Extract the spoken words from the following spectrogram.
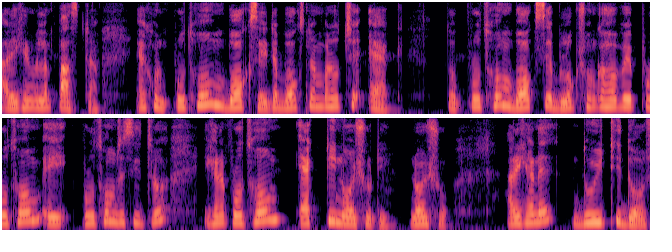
আর এখানে পেলাম পাঁচটা। এখন প্রথম বক্সে এটা বক্স নাম্বার হচ্ছে এক। তো প্রথম বক্সে ব্লক সংখ্যা হবে প্রথম এই প্রথম যে চিত্র, এখানে প্রথম একটি নয়শোটি, নয়শো। আর এখানে দুইটি দশ।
